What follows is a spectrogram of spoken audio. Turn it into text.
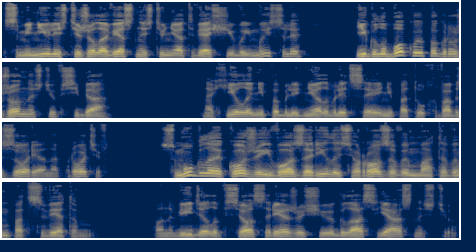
сменились тяжеловесностью неотвязчивой мысли и глубокую погруженностью в себя. Нахило не побледнел в лице и не потух во взоре, а напротив, смуглая кожа его озарилась розовым матовым подсветом. Он видел все с режущую глаз ясностью,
